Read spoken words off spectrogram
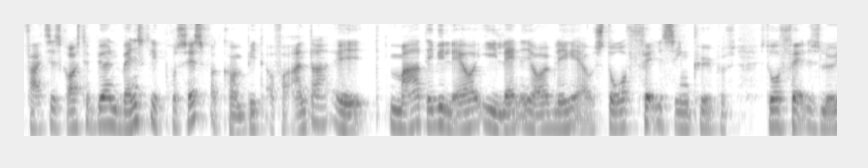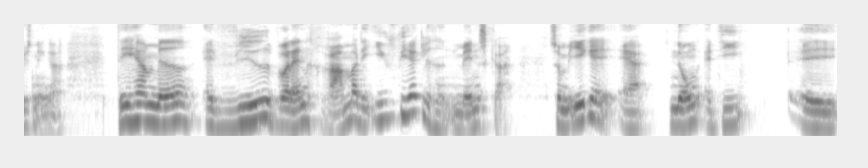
faktisk også, det bliver en vanskelig proces for Kombit og for andre. Øh, meget af det, vi laver i landet i øjeblikket, er jo store fælles indkøb, store fælles løsninger. Det her med at vide, hvordan rammer det i virkeligheden mennesker, som ikke er nogen af de øh,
